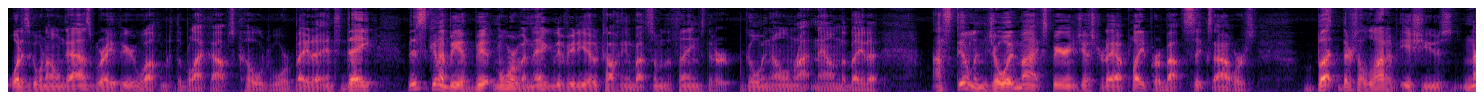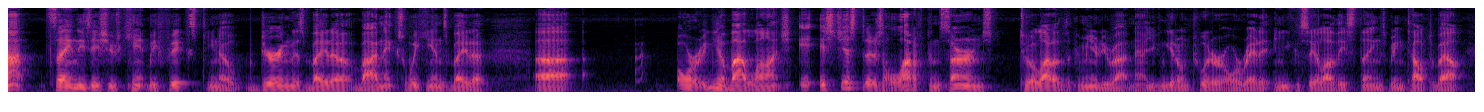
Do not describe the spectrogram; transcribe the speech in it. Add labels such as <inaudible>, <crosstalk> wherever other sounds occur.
What is going on, guys? Grave here. Welcome to the Black Ops Cold War beta. And today, this is going to be a bit more of a negative video talking about some of the things that are going on right now in the beta. I still enjoyed my experience yesterday. I played for about six hours, but there's a lot of issues. Not saying these issues can't be fixed, you know, during this beta, by next weekend's beta, uh, or, you know, by launch. It's just there's a lot of concerns to a lot of the community right now. You can get on Twitter or Reddit and you can see a lot of these things being talked about.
